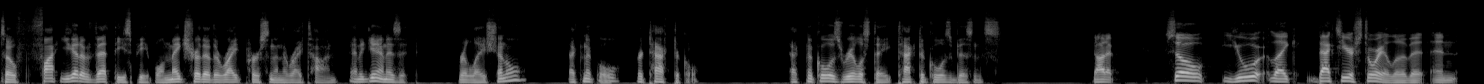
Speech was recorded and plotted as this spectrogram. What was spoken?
So fi- you got to vet these people and make sure they're the right person in the right time. And again, is it relational, technical, or tactical? Technical is real estate, tactical is business. Got it. So you're like back to your story a little bit, and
